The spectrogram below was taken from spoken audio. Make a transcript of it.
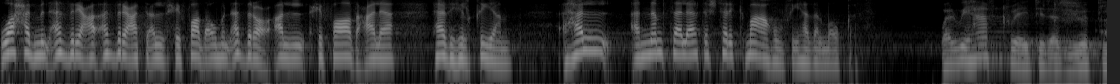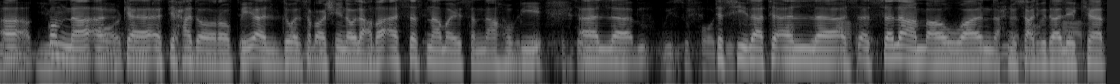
واحد من أذرع أذرعة الحفاظ أو من أذرع الحفاظ على هذه القيم. هل النمسا لا تشترك معهم في هذا الموقف؟ قمنا كاتحاد أوروبي الدول 27 والأعضاء أسسنا ما يسمناه بتسهيلات السلام ونحن نساعد بذلك آه،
